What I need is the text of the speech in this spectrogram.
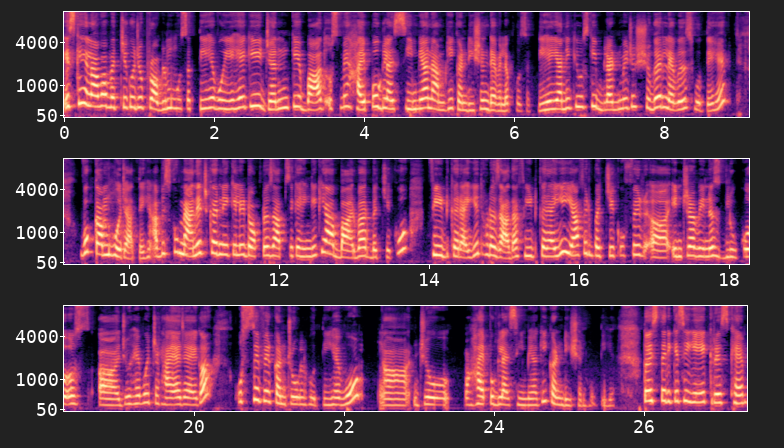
इसके अलावा बच्चे को जो प्रॉब्लम हो सकती है, वो ये है कि जन्म के बाद उसमें हाइपोग्लाइसीमिया नाम की कंडीशन डेवलप हो सकती है, यानी कि उसकी ब्लड में जो शुगर लेवल्स होते हैं, वो कम हो जाते हैं। अब इसको मैनेज करने के लिए डॉक्टर्स आपसे कहेंगे कि आप बार बार बच्चे को फ़ीड कराइए, थोड़ा ज़्यादा फ़ीड कराइए, या फिर बच्चे को फिर इंट्रावेनस ग्लूकोज जो है वो चढ़ाया जाएगा उससे फिर कंट्रोल होती है वो जो हाइपोग्लाइसीमिया की कंडीशन होती है। तो इस तरीके से ये एक रिस्क है।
